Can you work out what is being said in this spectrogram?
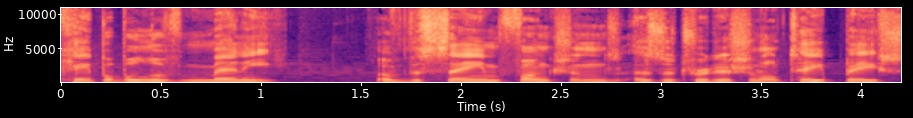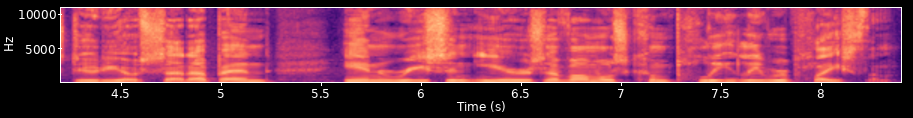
capable of many of the same functions as a traditional tape based studio setup and in recent years have almost completely replaced them.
